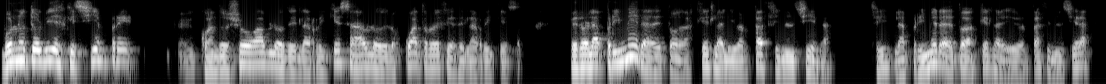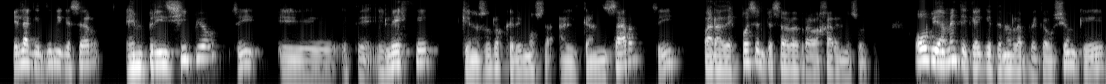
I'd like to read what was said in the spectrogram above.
Vos no te olvides que siempre eh, cuando yo hablo de la riqueza, hablo de los cuatro ejes de la riqueza. Pero la primera de todas, que es la libertad financiera, ¿sí? la primera de todas, que es la libertad financiera, es la que tiene que ser, en principio, ¿sí? Eh, este, el eje que nosotros queremos alcanzar ¿sí? para después empezar a trabajar en nosotros. Obviamente que hay que tener la precaución que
